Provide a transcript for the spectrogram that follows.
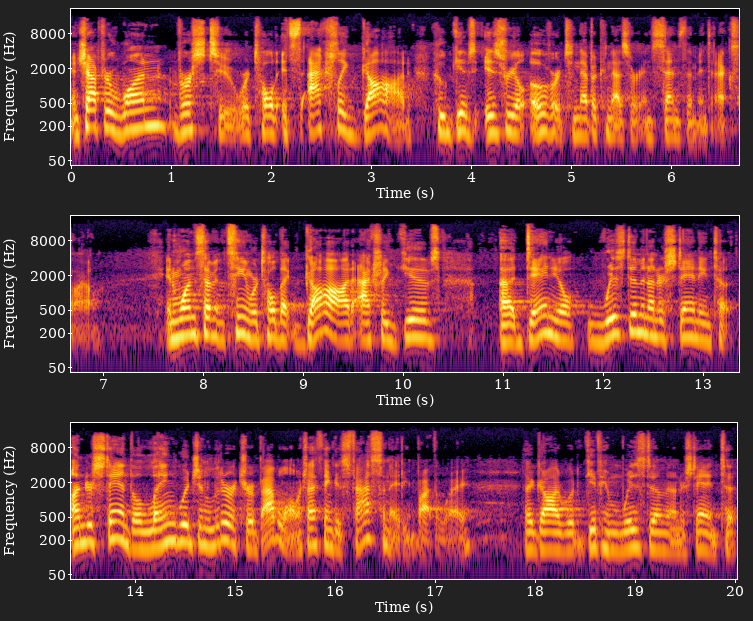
In chapter 1, verse 2, we're told it's actually God who gives Israel over to Nebuchadnezzar and sends them into exile. In 117, we're told that God actually gives uh, Daniel wisdom and understanding to understand the language and literature of Babylon, which I think is fascinating, by the way that God would give him wisdom and understanding to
